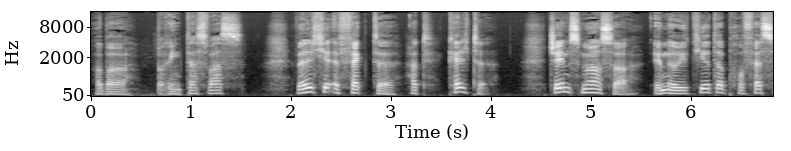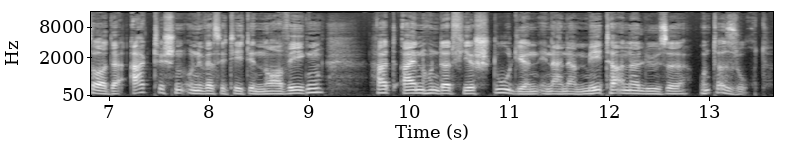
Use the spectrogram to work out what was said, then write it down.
Aber bringt das was? Welche Effekte hat Kälte? James Mercer, emeritierter Professor der Arktischen Universität in Norwegen, hat 104 Studien in einer Meta-Analyse untersucht.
